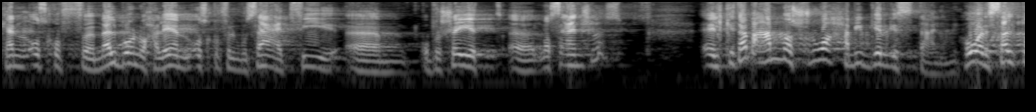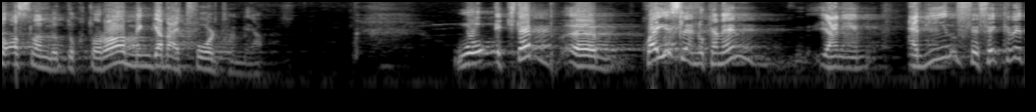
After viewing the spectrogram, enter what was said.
كان الأسقف ملبون وحاليا الأسقف المساعد في أبروشية آه، لوس أنجلوس. الكتاب عن مشروع حبيب جرجس التعليمي هو رسالته أصلا للدكتوراه من جامعة فوردهام يعني وكتاب كويس لأنه كمان يعني أمين في فكرة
